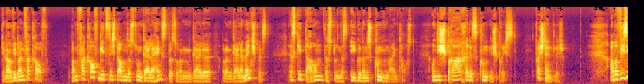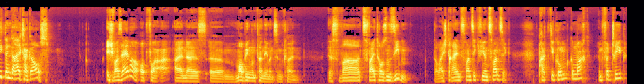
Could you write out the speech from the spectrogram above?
Genau wie beim Verkauf. Beim Verkauf geht es nicht darum, dass du ein geiler Hengst bist oder ein, geile, oder ein geiler Mensch bist. Es geht darum, dass du in das Ego deines Kunden eintauchst und die Sprache des Kunden sprichst. Verständlich. Aber wie sieht denn der Alltag aus? Ich war selber Opfer eines ähm, Mobbing-Unternehmens in Köln. Es war 2007. Da war ich 23, 24. Praktikum gemacht im Vertrieb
